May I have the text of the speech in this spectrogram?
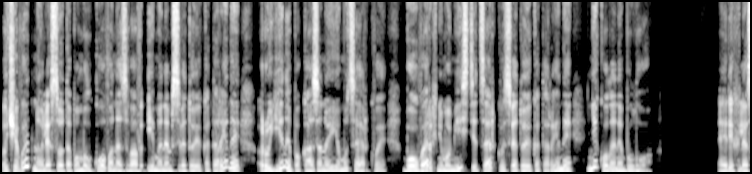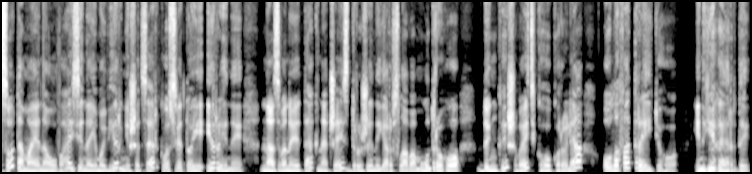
Очевидно, Лясота помилково назвав іменем Святої Катерини руїни показаної йому церкви, бо у верхньому місті церкви Святої Катерини ніколи не було. Еріх Лясота має на увазі найімовірніше церкву Святої Ірини, названої так на честь дружини Ярослава Мудрого, доньки шведського короля Олафа III, Інгігерди,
